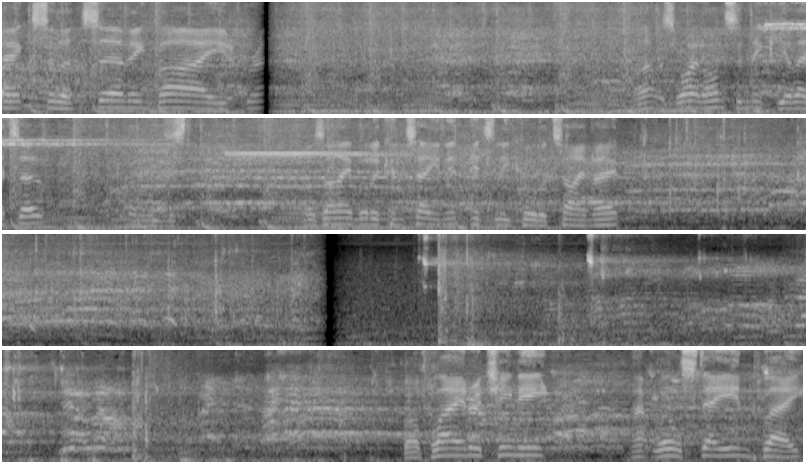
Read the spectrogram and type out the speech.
Excellent serving by. Well, that was right on to Michieletto. And he just was unable to contain it. Italy called a timeout. Well played, Recine. That will stay in play.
